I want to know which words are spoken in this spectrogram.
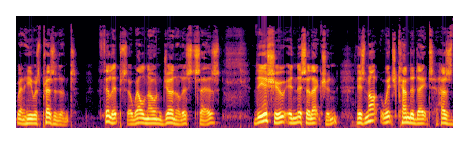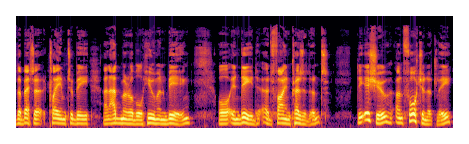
when he was president. Phillips, a well known journalist, says the issue in this election is not which candidate has the better claim to be an admirable human being, or indeed a fine president. The issue, unfortunately,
